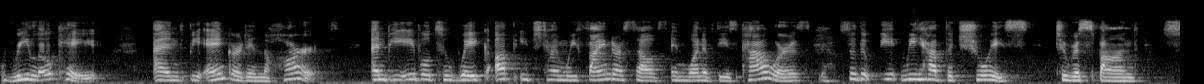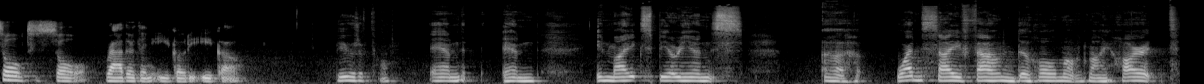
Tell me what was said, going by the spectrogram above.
relocate and be anchored in the heart and be able to wake up each time we find ourselves in one of these powers yeah. so that we, we have the choice to respond soul to soul rather than ego to ego. Beautiful. And, and in my experience, uh, once I found the home of my heart,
